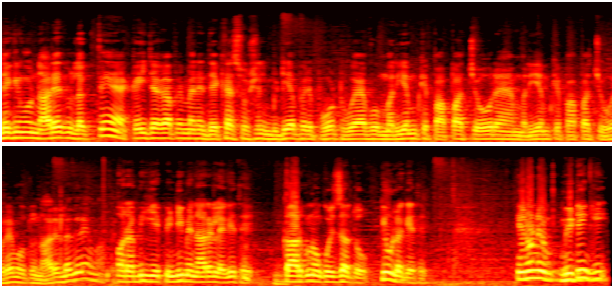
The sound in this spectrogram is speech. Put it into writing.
लेकिन वो नारे तो लगते हैं। कई जगह पे मैंने देखा है सोशल मीडिया पे रिपोर्ट हुआ है वो मरियम के पापा चोर हैं मरियम के पापा चोर हैं वो तो नारे लग रहे हैं वहाँ और अभी ये पिंडी में नारे लगे थे। कारकुनों को इज़्ज़त दो। क्यों लगे थे? इन्होंने मीटिंग की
